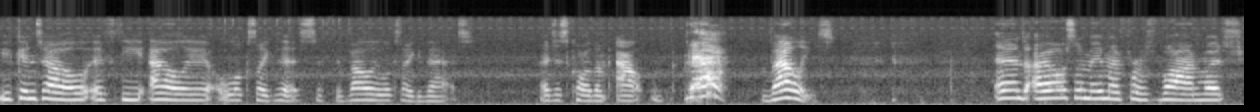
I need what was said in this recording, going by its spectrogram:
You can tell if the alley looks like this, if the valley looks like that. I just call them out valleys. And I also made my first vine, which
